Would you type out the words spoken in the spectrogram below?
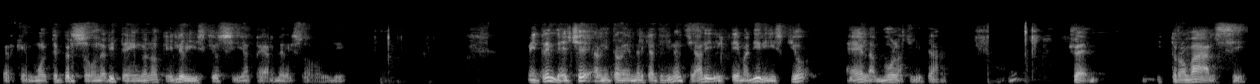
Perché molte persone ritengono che il rischio sia perdere soldi mentre invece all'interno dei mercati finanziari il tema di rischio è la volatilità, cioè trovarsi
